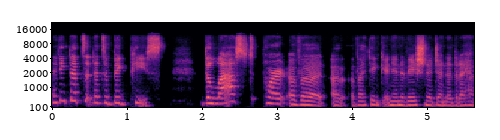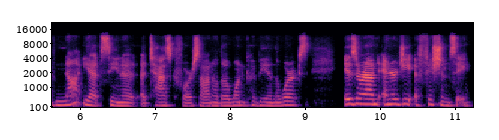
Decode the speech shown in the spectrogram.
I think that's a, that's a big piece. The last part of a of I think an innovation agenda that I have not yet seen a, a task force on, although one could be in the works, is around energy efficiency.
